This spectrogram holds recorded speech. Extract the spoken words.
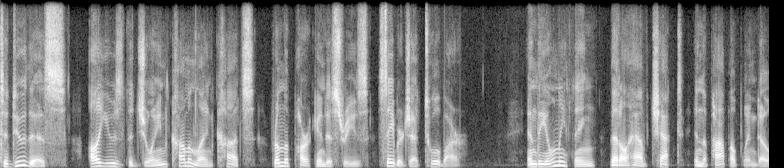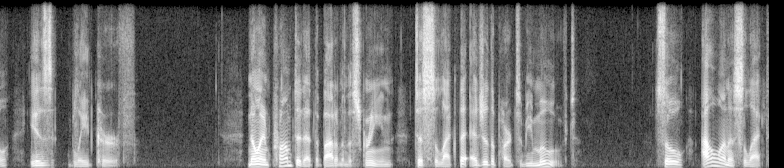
To do this, I'll use the Join Common Line Cuts from the Park Industries SaberJet toolbar. And the only thing that I'll have checked in the pop-up window is Blade Kerf. Now I'm prompted at the bottom of the screen to select the edge of the part to be moved. So I'll want to select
